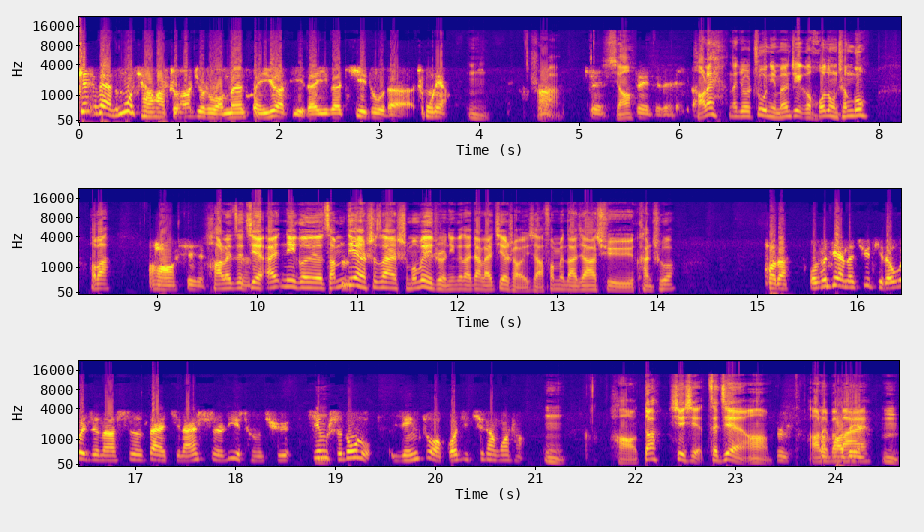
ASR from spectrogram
现在的目前的话，主要就是我们本月底的一个季度的冲量，嗯，是吧？啊，对，行对对对，好嘞，那就祝你们这个活动成功，好吧？好，谢谢。好嘞，再见。哎，那个咱们店是在什么位置？您给大家来介绍一下，方便大家去看车。好的，我们店的具体的位置呢是在济南市历城区经十东路银座国际汽车广场。嗯，好的，谢谢，再见啊。嗯，好嘞，拜拜。嗯，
